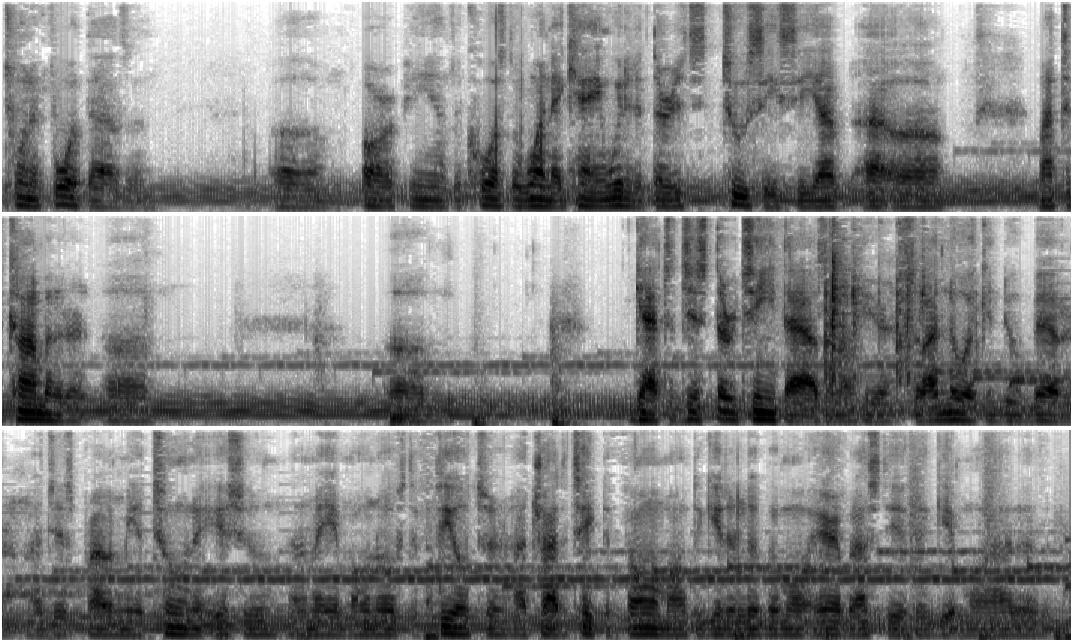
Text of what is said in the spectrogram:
24,000 um, RPMs. Of course, the one that came with it, the 32cc, I, I uh, my tachometer uh, um, got to just 13,000 on here, so I know it can do better. I just probably me a tuning issue. I may I don't know if it's the filter. I tried to take the foam off to get a little bit more air, but I still couldn't get more out of it.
